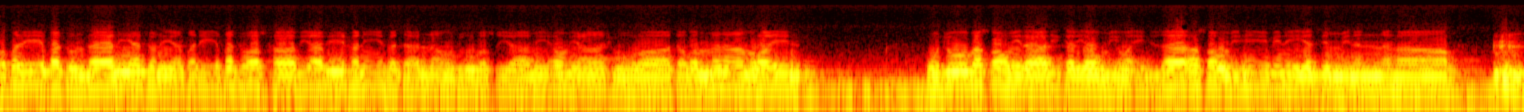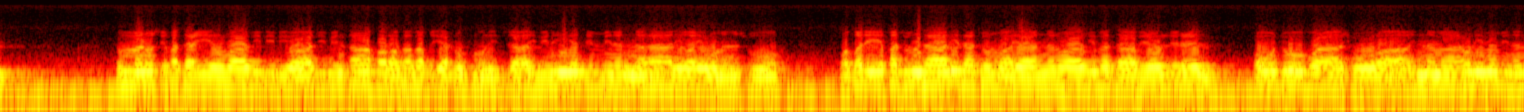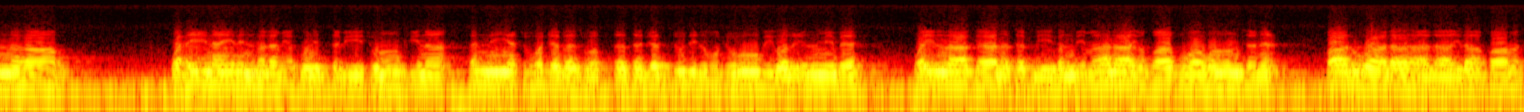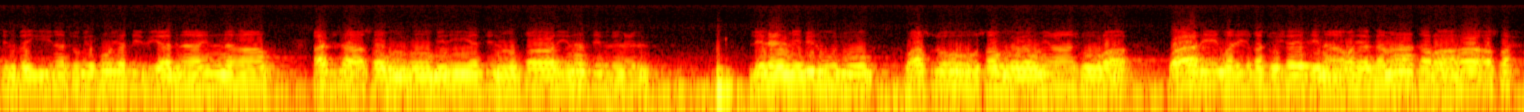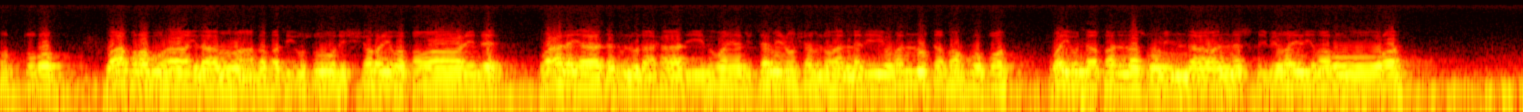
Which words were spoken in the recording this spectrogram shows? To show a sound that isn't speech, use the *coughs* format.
وطريقة ثانية هي طريقة أصحاب أبي حنيفة أن وجوب صيام يوم عاشوراء تضمن أمرين. وجوب صوم ذلك اليوم وإجزاء صومه بنية من النهار. *clears throat* ثم نسخ تعيين الواجب بواجب آخر فبقي حكم الإجزاء بنية من النهار غير منسوخ. وطريقة ثالثة وهي أن الواجب تابع للعلم ووجوب عاشوراء إنما علم من النهار وحينئذ فلم يكن التبيت ممكنا فالنية وجبت وقت تجدد الوجوب والعلم به وإلا كان تكليفا بما لا يطاق وهو ممتنع قالوا وعلى هذا إذا قامت البينة بالرؤية في أثناء النهار أجزى صومه بنية مقارنة للعلم للعلم بالوجوب وأصله صوم يوم عاشوراء وهذه طريقة شيخنا وهي كما تراها أصح الطرق وأقربها إلى موافقة أصول الشرع وقواعده. وعليها تدل الأحاديث ويجتمع شملها الذي يظن تفرقه ويتخلص من دعوى النسخ بغير ضرورة.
